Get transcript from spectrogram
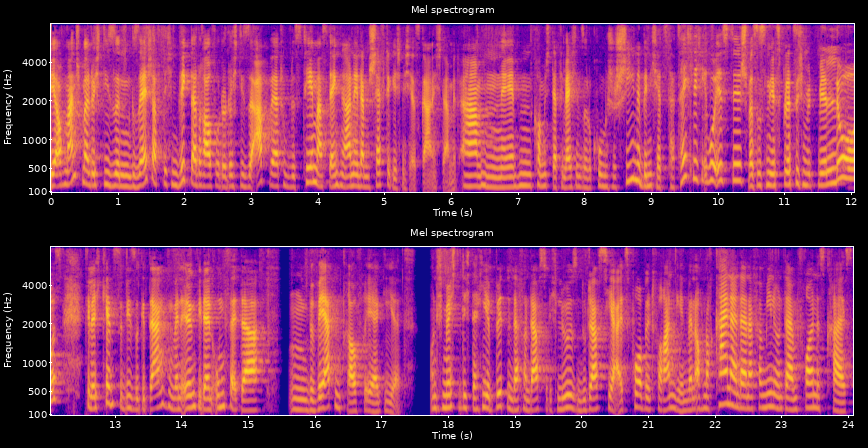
wir auch manchmal durch diesen gesellschaftlichen Blick darauf oder durch diese Abwertung des Themas denken, ah nee, dann beschäftige ich mich erst gar nicht damit. Ah, hm, nee, hm, komme ich da vielleicht in so eine komische Schiene? Bin ich jetzt tatsächlich egoistisch? Was ist denn jetzt plötzlich mit mir los? Vielleicht kennst du diese Gedanken, wenn irgendwie dein Umfeld da mh, hm, bewertend drauf reagiert. Und ich möchte dich da hier bitten, davon darfst du dich lösen. Du darfst hier als Vorbild vorangehen. Wenn auch noch keiner in deiner Familie und deinem Freundeskreis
